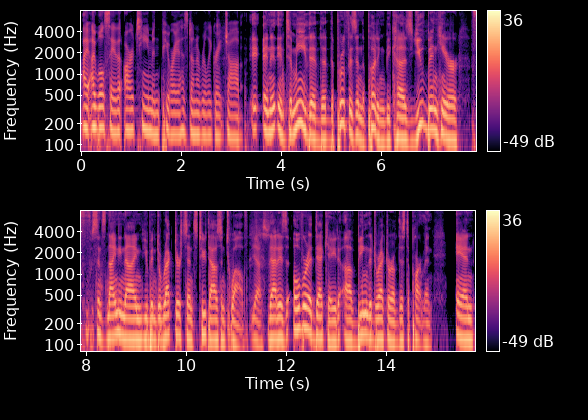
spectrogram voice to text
I, I will say that our team in Peoria has done a really great job. it- and, and to me the, the the proof is in the pudding because you've been here f- since 99 you've been director since 2012 Yes. that is over a decade of being the director of this department and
